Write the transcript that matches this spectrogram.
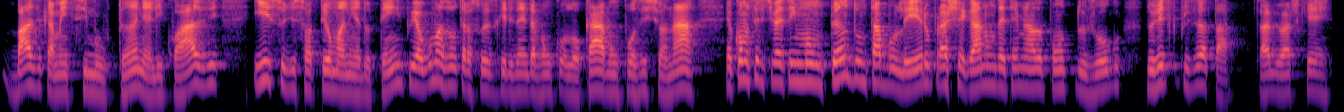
basicamente simultânea ali quase, isso de só ter uma linha do tempo e algumas outras coisas que eles ainda vão colocar, vão posicionar, é como se eles estivessem montando um tabuleiro para chegar num determinado ponto do jogo do jeito que precisa estar, tá, sabe? Eu acho que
